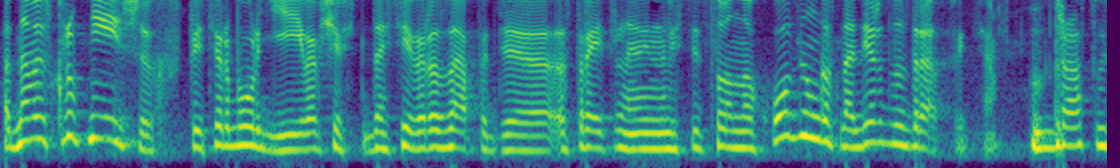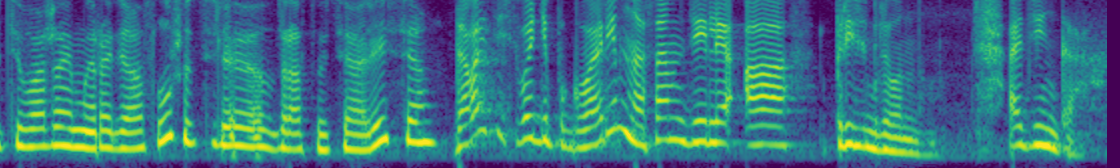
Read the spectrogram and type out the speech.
одного из крупнейших в Петербурге и вообще на северо-западе строительно-инвестиционных холдингов. Надежда, здравствуйте. Здравствуйте, уважаемые радиослушатели. Здравствуйте, Олеся. Давайте сегодня поговорим, на самом деле, о приземленном, о деньгах.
